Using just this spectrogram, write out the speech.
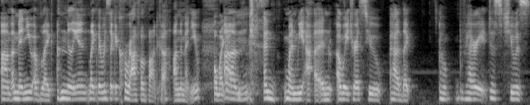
um, a menu of like a million. Like there was like a carafe of vodka on the menu. Oh my God. Um, and when we uh, and a waitress who had like oh very just she was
